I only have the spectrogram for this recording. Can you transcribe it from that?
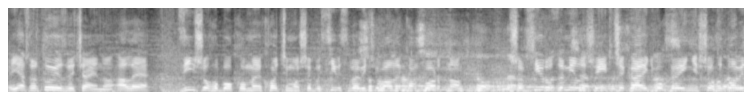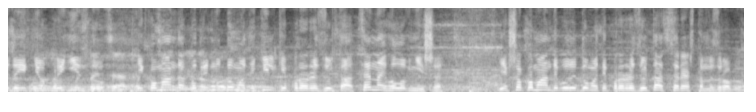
Я жартую, звичайно, але з іншого боку, ми хочемо, щоб всі себе відчували комфортно, щоб всі розуміли, що їх чекають в Україні, що готові до їхнього приїзду. І команда потрібно думати тільки про результат. Це найголовніше. Якщо команди будуть думати про результат, все решта ми зробимо.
